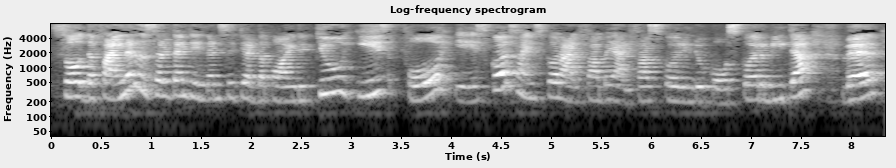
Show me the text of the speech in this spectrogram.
So the final resultant intensity at the point Q is 4 A square sine square alpha by alpha square into cos square beta where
